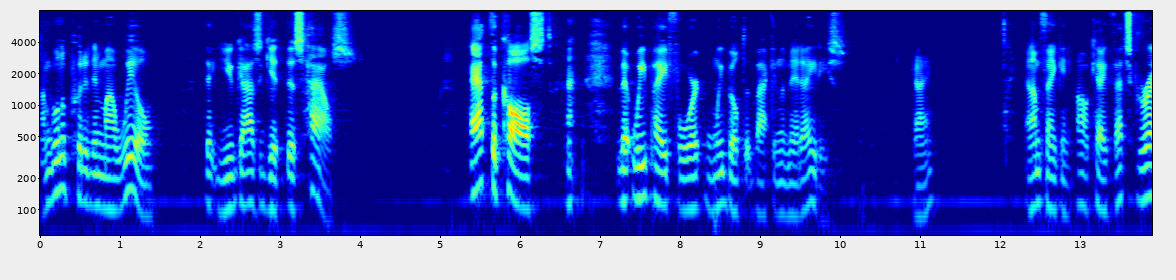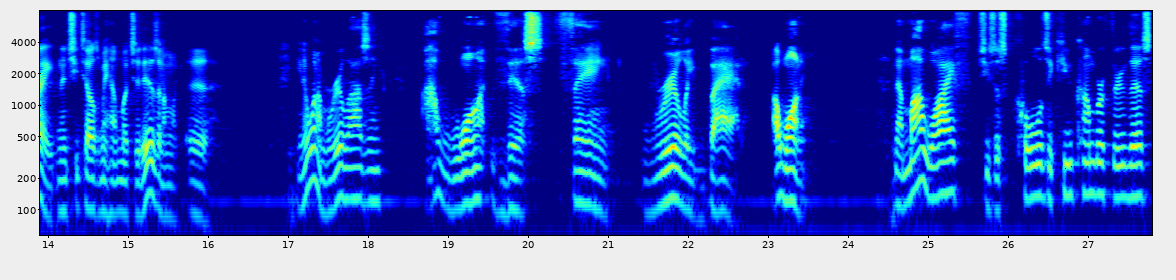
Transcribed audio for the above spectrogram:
I'm going to put it in my will that you guys get this house at the cost that we paid for it when we built it back in the mid 80s. Okay? And I'm thinking, okay, that's great. And then she tells me how much it is, and I'm like, ugh. You know what I'm realizing? I want this thing really bad. I want it. Now, my wife, she's as cool as a cucumber through this,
